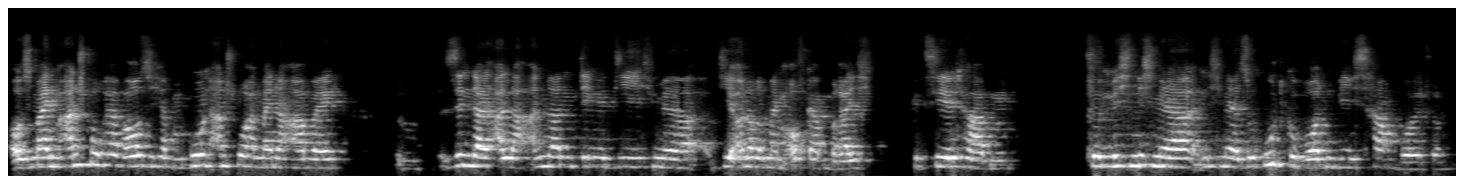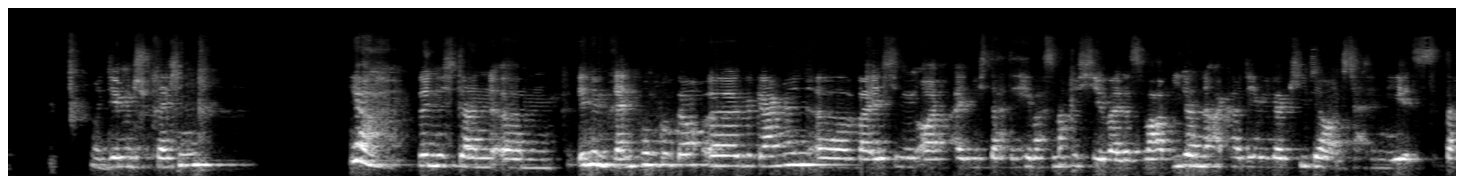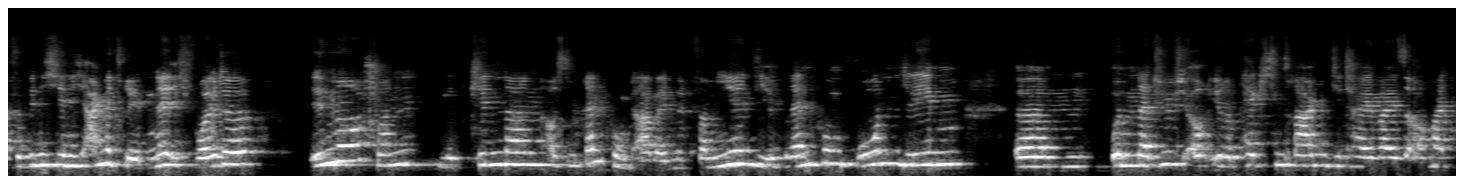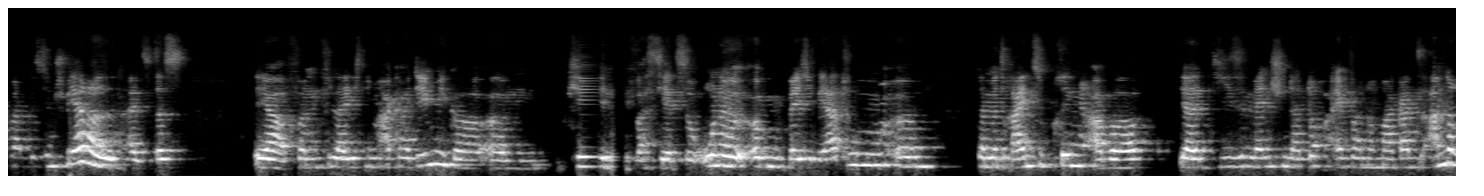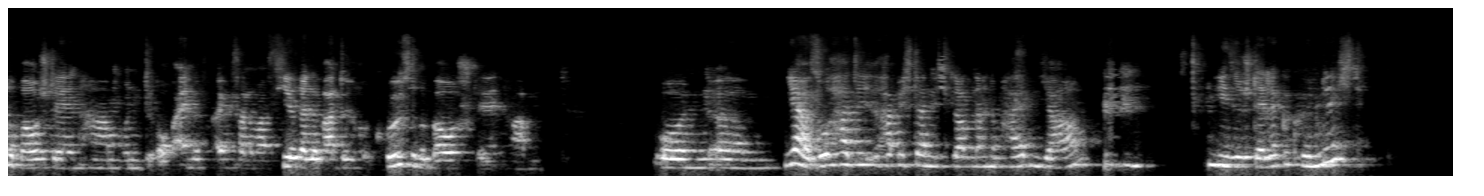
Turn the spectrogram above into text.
aus meinem Anspruch heraus, ich habe einen hohen Anspruch an meine Arbeit, sind dann alle anderen Dinge, die ich mir, die auch noch in meinem Aufgabenbereich gezählt haben, für mich nicht mehr, nicht mehr so gut geworden, wie ich es haben wollte. Und dementsprechend, ja, bin ich dann ähm, in den Brennpunkt äh, gegangen, äh, weil ich eigentlich dachte, hey, was mache ich hier? Weil das war wieder eine Akademiker-Kita und ich dachte, nee, jetzt, dafür bin ich hier nicht angetreten. Ne? Ich wollte immer schon mit Kindern aus dem Brennpunkt arbeiten, mit Familien, die im Brennpunkt wohnen, leben ähm, und natürlich auch ihre Päckchen tragen, die teilweise auch manchmal ein bisschen schwerer sind als das ja, von vielleicht einem Akademiker-Kind, ähm, was jetzt so ohne irgendwelche Wertungen ähm, damit reinzubringen, aber ja, diese Menschen dann doch einfach nochmal ganz andere Baustellen haben und auch eine, einfach nochmal viel relevante, größere Baustellen haben. Und ähm, ja, so habe ich dann, ich glaube, nach einem halben Jahr diese Stelle gekündigt.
